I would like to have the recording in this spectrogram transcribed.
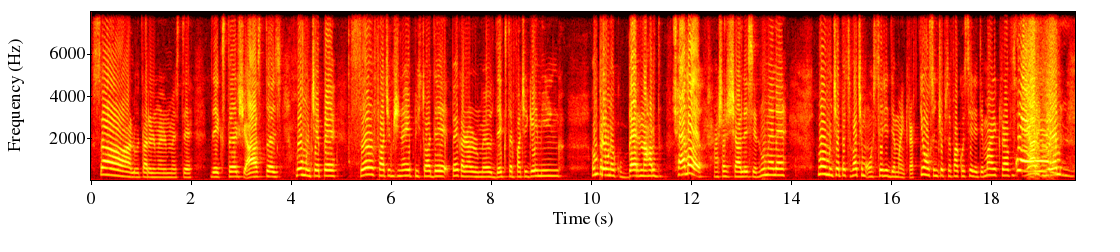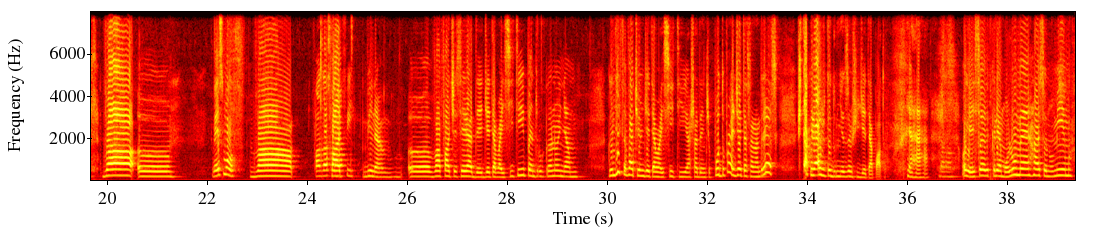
Salutare, numele meu este Dexter și astăzi vom începe să facem și noi episoade pe canalul meu Dexter face gaming împreună cu Bernard. Ce mă? Așa și-a ales el numele. Vom începe să facem o serie de Minecraft. Eu o să încep să fac o serie de Minecraft, iar el va uh, Vezi mă? va Faza asta va fa- fi. bine, uh, va face seria de GTA Vice City pentru că noi ne-am gândit să facem GTA Vice City așa de început, după aia GTA San Andreas și dacă ne ajută Dumnezeu și GTA 4. Da. ok, să creăm o lume, hai să o numim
